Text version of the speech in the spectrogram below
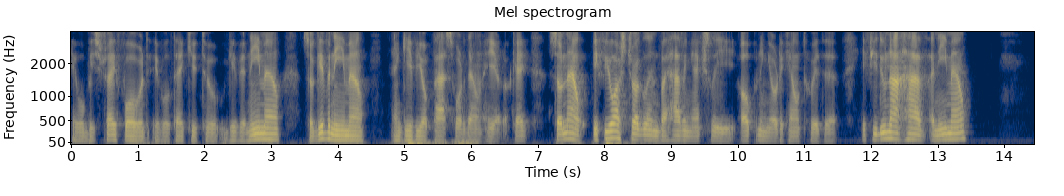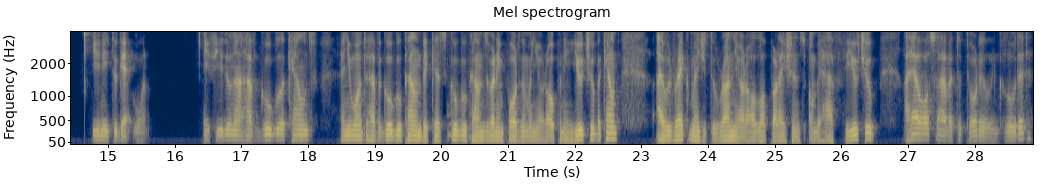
It will be straightforward. It will take you to give an email. So give an email and give your password down here. Okay? So now, if you are struggling by having actually opening your account with, uh, if you do not have an email, you need to get one. If you do not have Google account, and you want to have a Google account because Google account is very important when you're opening YouTube account, I would recommend you to run your all operations on behalf of YouTube. I have also have a tutorial included,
